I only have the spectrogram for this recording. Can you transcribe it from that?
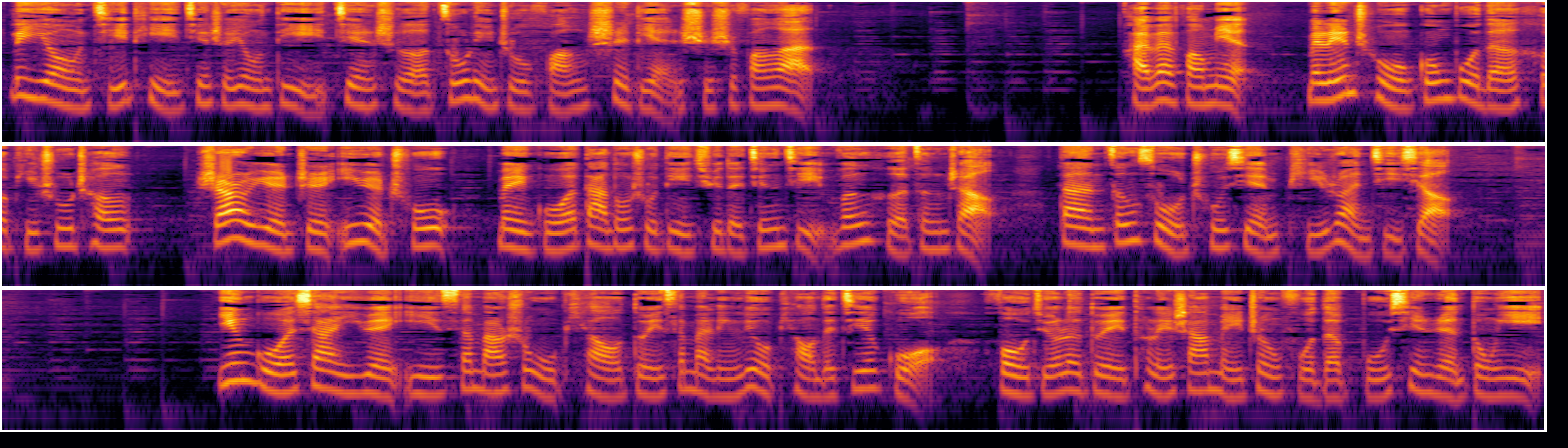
利用集体建设用地建设租赁住房试点实施方案。海外方面，美联储公布的褐皮书称，十二月至一月初，美国大多数地区的经济温和增长。但增速出现疲软迹象。英国下议院以三百二十五票对三百零六票的结果否决了对特蕾莎梅政府的不信任动议，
